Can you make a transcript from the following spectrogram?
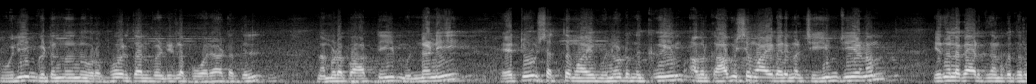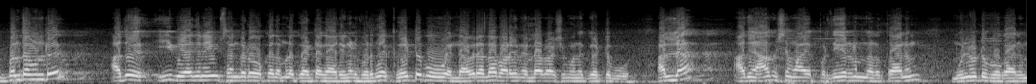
കൂലിയും കിട്ടുന്നതെന്ന് ഉറപ്പുവരുത്താൻ വേണ്ടിയുള്ള പോരാട്ടത്തിൽ നമ്മുടെ പാർട്ടി മുന്നണി ഏറ്റവും ശക്തമായി മുന്നോട്ട് നിൽക്കുകയും അവർക്ക് ആവശ്യമായ കാര്യങ്ങൾ ചെയ്യും ചെയ്യണം എന്നുള്ള കാര്യത്തിൽ നമുക്ക് നിർബന്ധമുണ്ട്. അത് ഈ വേദനയും സങ്കടവും ഒക്കെ നമ്മൾ കേട്ട കാര്യങ്ങൾ വെറുതെ കേട്ടു പോകുമല്ല അവരതാ പറയുന്ന എല്ലാ പ്രാവശ്യം വന്ന് കേട്ടു പോകും അല്ല അതിനാവശ്യമായ പ്രതികരണം നടത്താനും മുന്നോട്ട് പോകാനും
